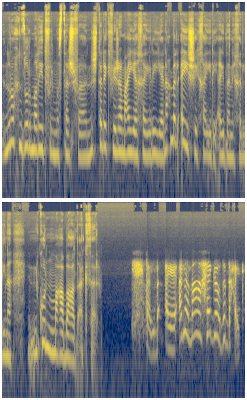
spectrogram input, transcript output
نروح نزور مريض في المستشفى نشترك في جمعية خيرية نعمل أي شيء خيري أيضا يخلينا نكون مع بعض أكثر. طيب آه، أنا مع حاجة وضد حاجة.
